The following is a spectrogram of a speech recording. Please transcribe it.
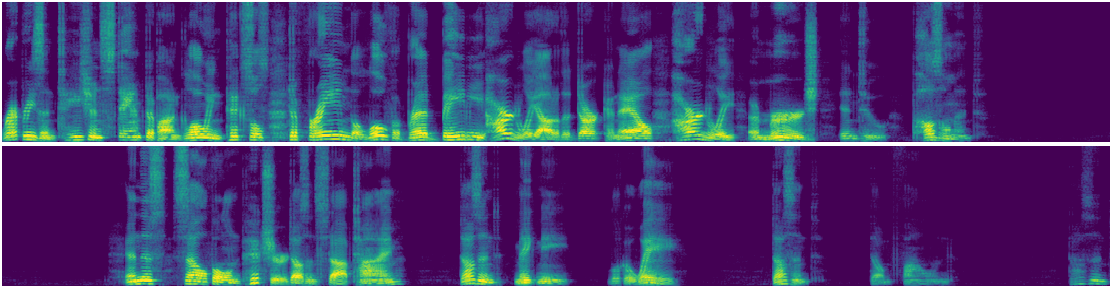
representation stamped upon glowing pixels to frame the loaf of bread baby hardly out of the dark canal, hardly emerged into puzzlement. And this cell phone picture doesn't stop time, doesn't make me look away, doesn't dumbfound, doesn't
